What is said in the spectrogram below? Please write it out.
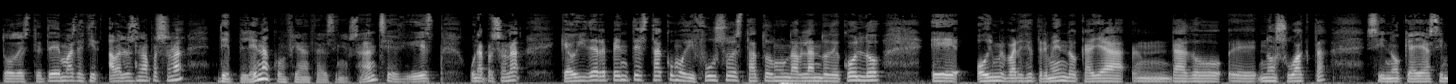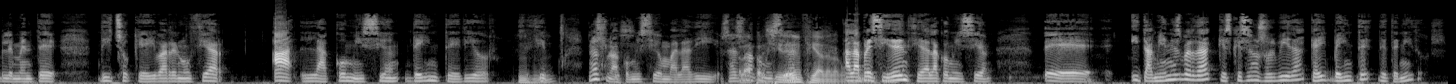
todo este tema. Es decir, Ábalos es una persona de plena confianza del señor Sánchez y es una persona que hoy de repente está como difuso, está todo el mundo hablando de Coldo. Eh, hoy me parece tremendo que haya mm, dado eh, no su acta, sino que haya simplemente dicho que iba a renunciar a la Comisión de Interior es decir, no es una comisión baladí, o sea, es una comisión a la presidencia de la comisión. Eh, y también es verdad que es que se nos olvida que hay 20 detenidos.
